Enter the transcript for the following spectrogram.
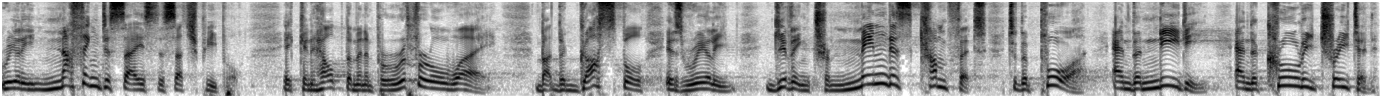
really nothing to say to such people. It can help them in a peripheral way. But the gospel is really giving tremendous comfort to the poor and the needy and the cruelly treated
